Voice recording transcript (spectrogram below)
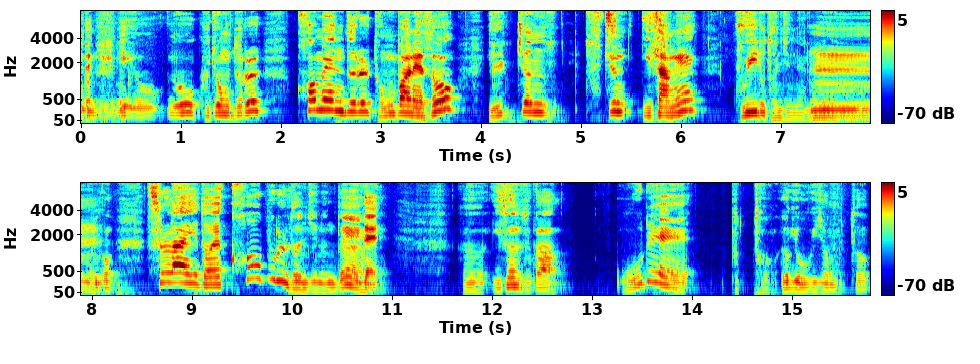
컴퓨터 근데 움직임이. 이, 요, 요 구종들을 커맨드를 동반해서 일전 수준 이상의 구위로 던진다는 거예요. 음. 그리고 슬라이더에 커브를 던지는데 네. 그 이 선수가 올해부터 여기 오기 전부터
